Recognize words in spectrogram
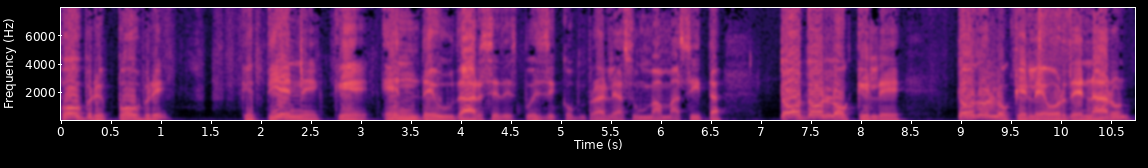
pobre, pobre que tiene que endeudarse después de comprarle a su mamacita todo lo que le todo lo que le ordenaron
